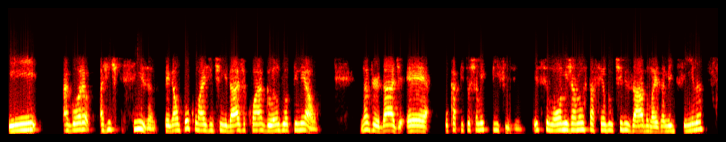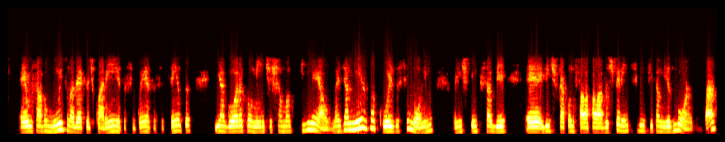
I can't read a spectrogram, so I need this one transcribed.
E agora a gente precisa pegar um pouco mais de intimidade com a glândula pineal. Na verdade, é o capítulo chama epífise. Esse nome já não está sendo utilizado mais na medicina, é, usavam muito na década de 40, 50, 60, e agora atualmente chama pineal. Mas é a mesma coisa, sinônimo, a gente tem que saber é, identificar quando fala palavras diferentes, significa mesmo órgão, tá?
